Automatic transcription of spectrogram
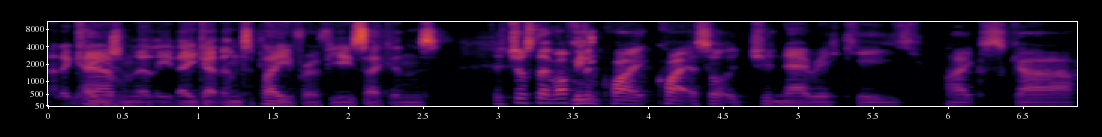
and occasionally yeah. they get them to play for a few seconds. It's just they're often I mean, quite quite a sort of generic like ska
